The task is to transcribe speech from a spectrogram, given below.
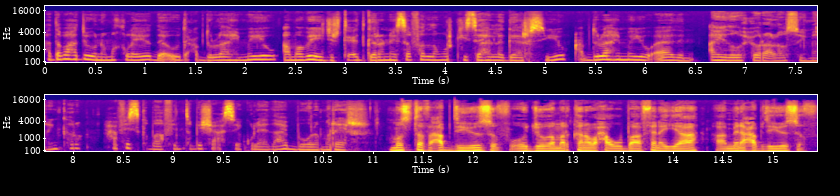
haddaba haddii uuna maqlayo daa-uud cabdulaahi mayow amaba ay jirto cid garanaysa fadlan warkiisa ha la gaarsiiyo. Cabdulaahi mayow aadan ayadoo wax waraa loo sii marin karo xafiiska baafinta bisha cas ay ku leedahay buula mareer. Mustafa cabdi yuusuf oo jooga markana waxa uu baafinayaa aamine cabdi yuusuf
